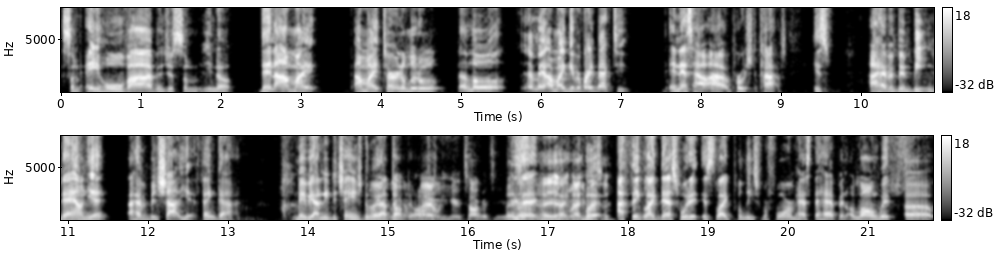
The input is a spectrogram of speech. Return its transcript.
some a hole vibe and just some, you know, then I might I might turn a little a little. I mean, I might give it right back to you, and that's how I approach the cops. It's I haven't been beaten down yet. I haven't been shot yet. Thank God. Maybe I need to change the way I Glad we- talk I'm to glad officers. we're here talking to you. Man, Exactly. Hey, I- I- But- but listen. I think like that's what it, it's like. Police reform has to happen along with uh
